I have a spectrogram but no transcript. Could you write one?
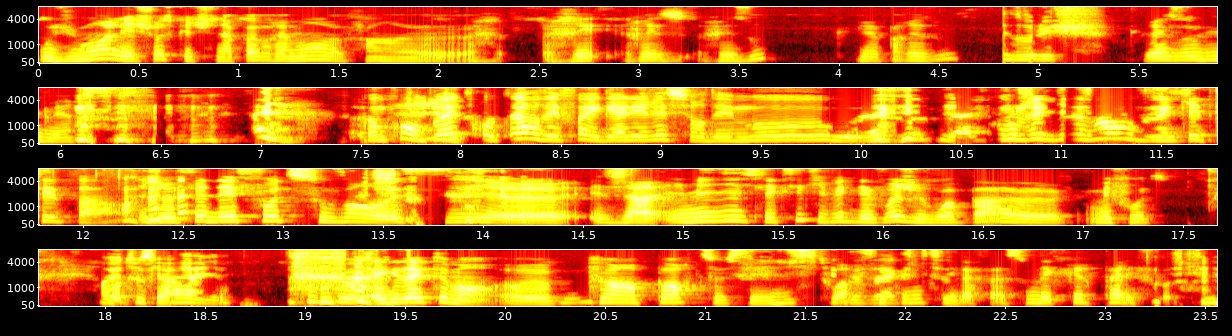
ou du moins les choses que tu n'as pas vraiment, enfin, ré. Tu n'as pas résolu Résolu. Résolu, merci. Comme quoi, on peut être auteur des fois et galérer sur des mots ou la conjugaison, vous inquiétez pas. Hein. je fais des fautes souvent aussi. Euh, j'ai une mini dyslexie qui fait que des fois je vois pas euh, mes fautes. Ouais, tout pareil. exactement. Euh, peu importe, c'est l'histoire c'est la façon d'écrire, pas les fautes.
